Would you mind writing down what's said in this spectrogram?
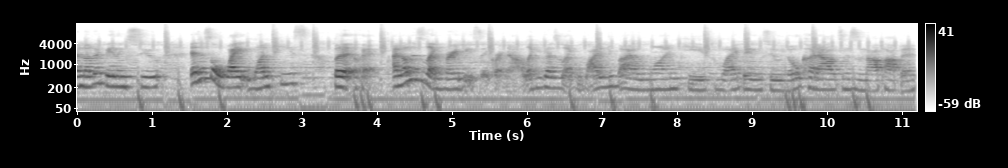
another bathing suit. It's a white one piece but okay, I know this is like very basic right now. Like you guys are like, why did you buy a one piece white bathing suit, no cutouts, this is not popping.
